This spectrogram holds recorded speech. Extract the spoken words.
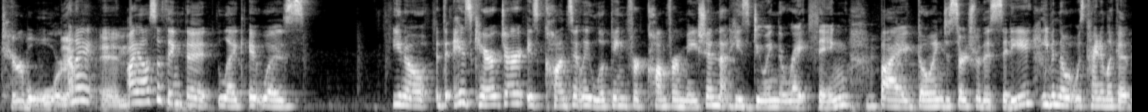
terrible war. Yeah. And I, and I also think that like it was, you know, th- his character is constantly looking for confirmation that he's doing the right thing mm-hmm. by going to search for this city, even though it was kind of like a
